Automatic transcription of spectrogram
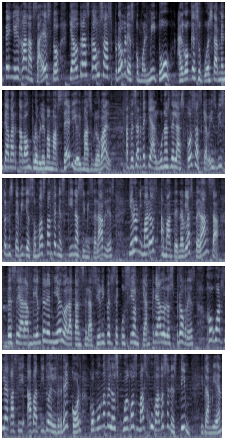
empeño y ganas a esto que a otras causas progres como el Me Too, algo que supuestamente abarcaba un problema más serio y más global. A pesar de que algunas de las cosas que habéis visto en este vídeo son bastante mezquinas y miserables, quiero animaros a mantener la esperanza. Pese al ambiente de miedo a la cancelación y persecución que han creado los progres, Hogwarts Legacy ha batido el récord como uno de los juegos más jugados en Steam y también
